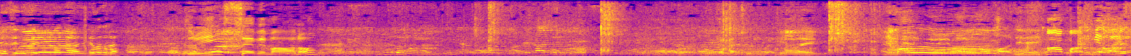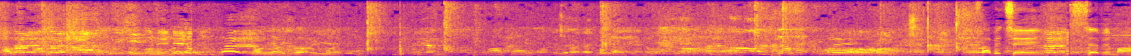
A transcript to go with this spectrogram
ရေးစေးဒီမှာကဒီမှာက3 7ပါနော်စားပချင်း7ပါ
